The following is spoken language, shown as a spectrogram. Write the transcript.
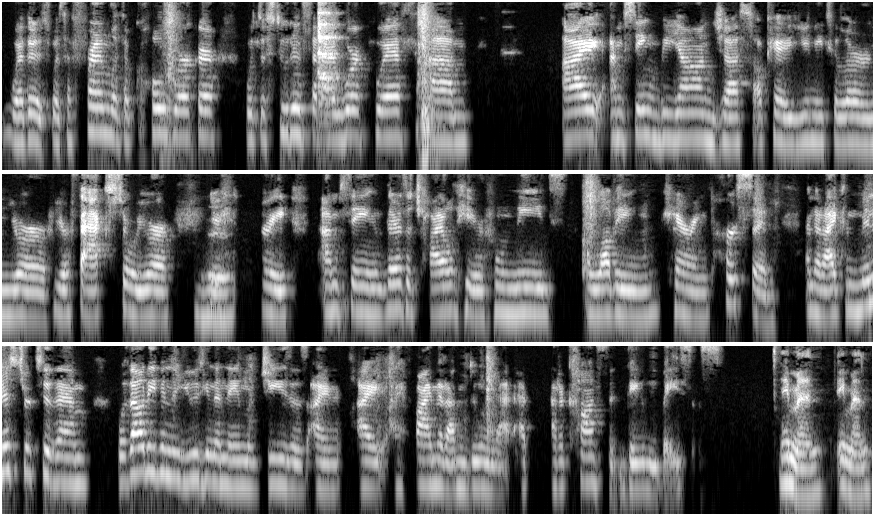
whether it's with a friend, with a coworker, with the students that I work with, um, I am seeing beyond just okay. You need to learn your your facts or your, mm-hmm. your history. I'm seeing there's a child here who needs a loving, caring person, and that I can minister to them without even using the name of Jesus. I I, I find that I'm doing that at, at a constant daily basis. Amen. Amen.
